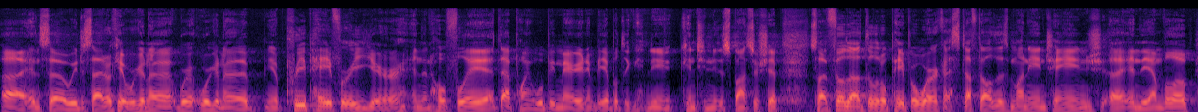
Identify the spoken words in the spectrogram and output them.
uh, and so we decided, okay, we're gonna we're, we're gonna you know prepay for a year, and then hopefully at that point we'll be married and be able to continue, continue the sponsorship. So I filled out the little paperwork, I stuffed all this money and change uh, in the envelope,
